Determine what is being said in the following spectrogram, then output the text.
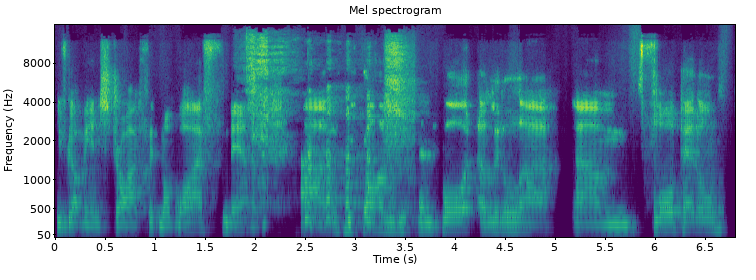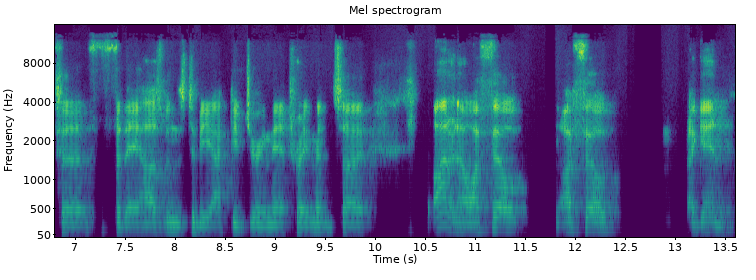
you've got me in strife with my wife now. Um, we've gone and bought a little uh, um, floor pedal to for their husbands to be active during their treatment." So, I don't know. I felt I felt again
